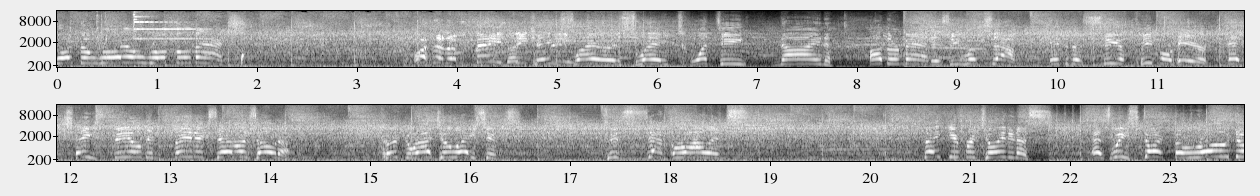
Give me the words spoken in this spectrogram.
won the Royal Rumble match! What an amazing The King feat. Slayer has slayed 29 other men as he looks out into the sea of people here at Chase Field in Phoenix, Arizona. Congratulations to Seth Rollins. Thank you for joining us as we start the road to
